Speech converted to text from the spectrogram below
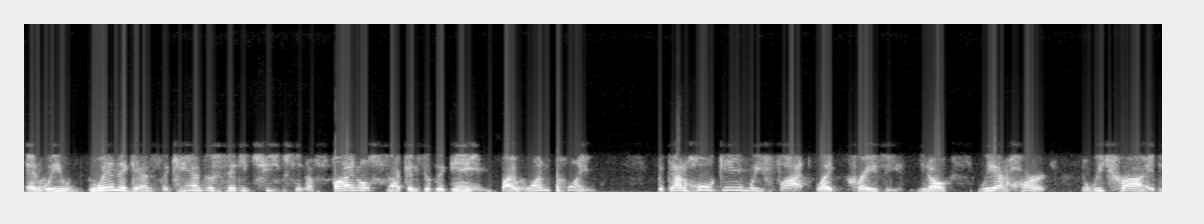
and we win against the Kansas City Chiefs in the final seconds of the game by one point. But that whole game, we fought like crazy. You know, we had heart and we tried.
